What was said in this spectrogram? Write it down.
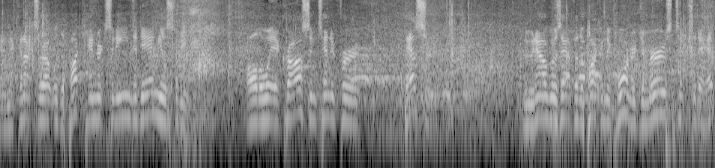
And the Canucks are out with the puck. Henrik Sedin to Daniel Sedin. All the way across, intended for Boeser, who now goes after the puck in the corner. Demers tips it ahead.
